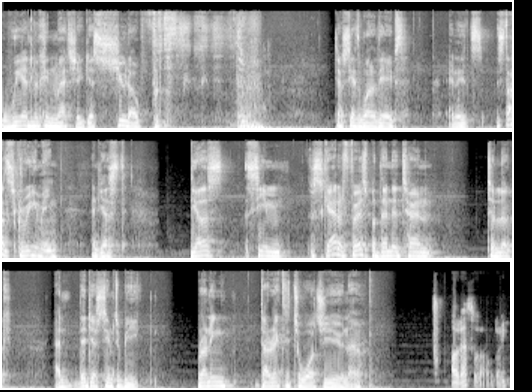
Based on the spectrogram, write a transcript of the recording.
weird-looking magic just shoot out. Just hit one of the apes, and it's it starts screaming, and just the others seem scared at first, but then they turn to look, and they just seem to be running directly towards you now. Oh, that's lovely.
